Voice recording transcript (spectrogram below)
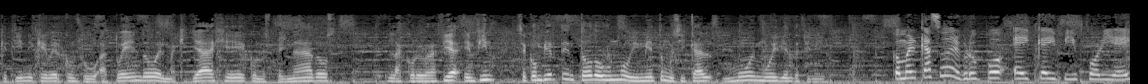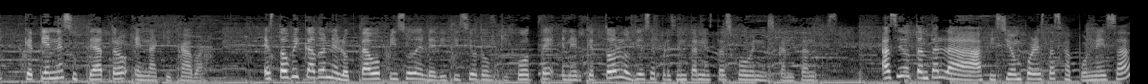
que tiene que ver con su atuendo, el maquillaje, con los peinados, la coreografía, en fin, se convierte en todo un movimiento musical muy muy bien definido. Como el caso del grupo AKB48, que tiene su teatro en Akihabara. Está ubicado en el octavo piso del edificio Don Quijote, en el que todos los días se presentan estas jóvenes cantantes. Ha sido tanta la afición por estas japonesas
